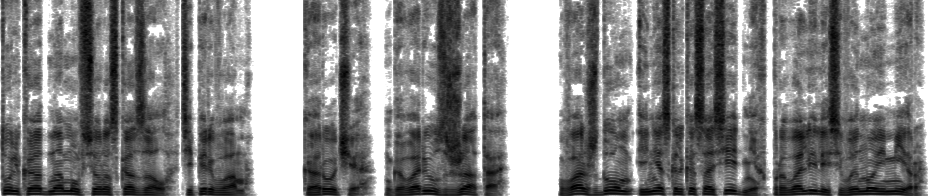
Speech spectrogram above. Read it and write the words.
только одному все рассказал, теперь вам. Короче, говорю сжато, Ваш дом и несколько соседних провалились в иной мир.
